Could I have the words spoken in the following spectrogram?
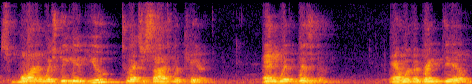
It's one in which we give you to exercise with care and with wisdom and with a great deal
